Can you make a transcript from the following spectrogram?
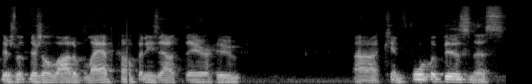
there's a, there's a lot of lab companies out there who uh, can form a business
